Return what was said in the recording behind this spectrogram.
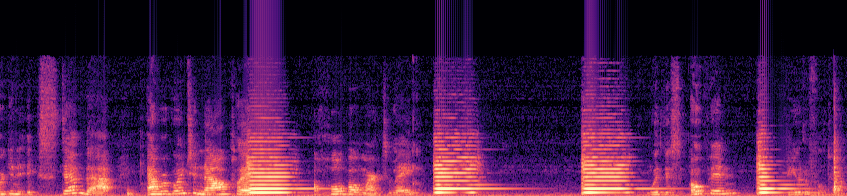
we're going to extend that and we're going to now play a whole bow martelé with this open, beautiful tone.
